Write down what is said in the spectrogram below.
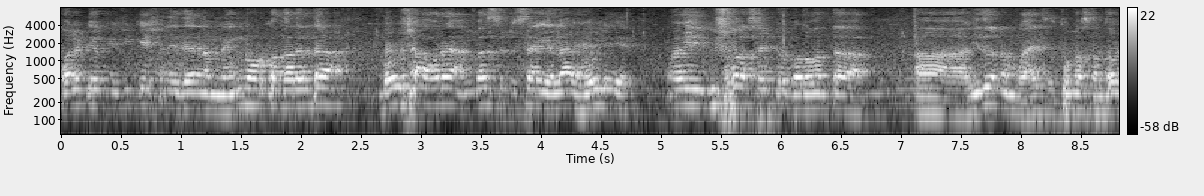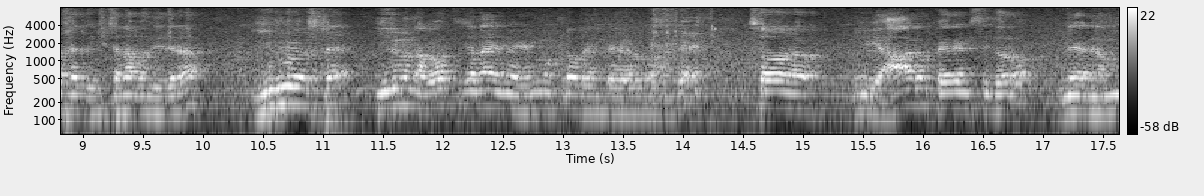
ಕ್ವಾಲಿಟಿ ಆಫ್ ಎಜುಕೇಶನ್ ಇದೆ ನಮ್ಮನ್ನ ಹೆಂಗೆ ನೋಡ್ಕೊಂಡವ್ರೆ ಅಂತ ಬಹುಶಃ ಅವರೇ ಅಂಬಾಸಿಡರ್ಸ್ ಆಗಿ ಎಲ್ಲ ಹೇಳಿ, ಈ ವಿಶ್ವಾಸ ಇಟ್ಟು ಬರುವಂಥ ಇದು ನಮ್ಗೆ ಆಯಿತು. ತುಂಬ ಸಂತೋಷ ಆಯ್ತು. ಇಷ್ಟು ಜನ ಬಂದಿದ್ದೀರಾ? ಈಗಲೂ ಅಷ್ಟೇ. ಈಗಲೂ ನಲವತ್ತು ಜನ ಏನು ಹೆಣ್ಮಕ್ಳು ಅವ್ರೆ ಅಂತ ಹೇಳಿದ್ರು ನಮಗೆ. ಸೊ ನೀವು ಯಾರು ಪೇರೆಂಟ್ಸ್ ಇದ್ದವರು ನಮ್ಮ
